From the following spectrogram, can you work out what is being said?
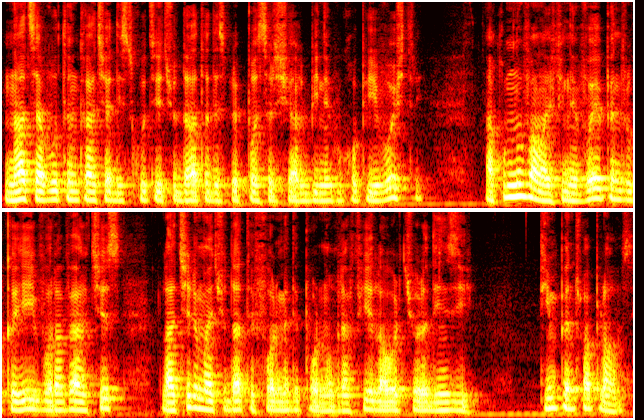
N-ați avut încă acea discuție ciudată despre păsări și albine cu copiii voștri? Acum nu va mai fi nevoie pentru că ei vor avea acces la cele mai ciudate forme de pornografie la orice oră din zi. Timp pentru aplauze.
